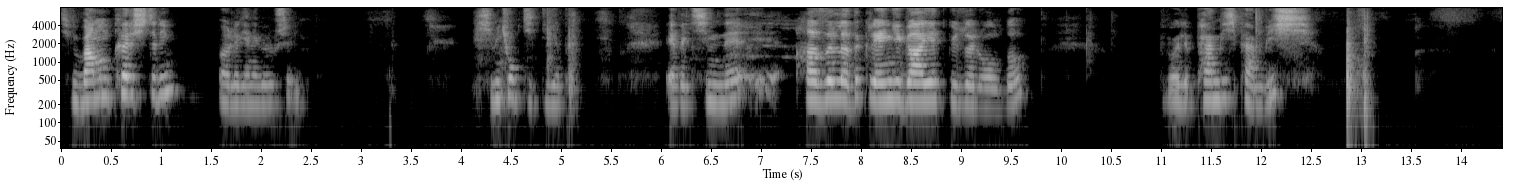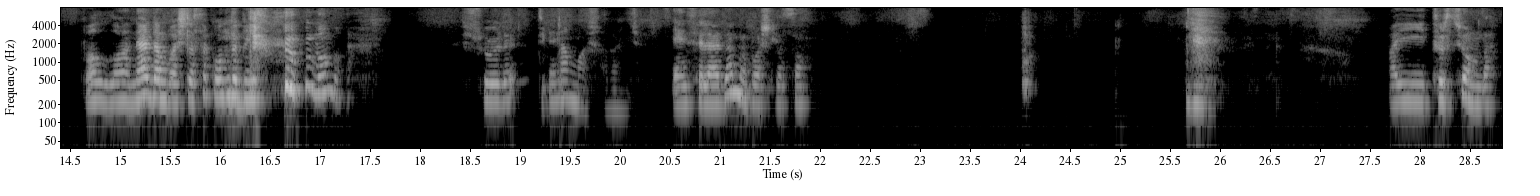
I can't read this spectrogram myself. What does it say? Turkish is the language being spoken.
Şimdi ben bunu karıştırayım. Öyle gene görüşelim. Şimdi çok ciddi yapalım. Evet şimdi e, hazırladık. Rengi gayet güzel oldu. Böyle pembiş pembiş. Vallahi nereden başlasak onu da bilemiyorum ama. Şöyle Dipten başla bence. enselerden mi başlasam? Ay tırsıyorum da.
